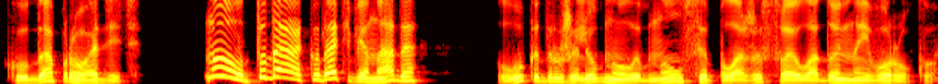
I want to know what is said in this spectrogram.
куда проводить?» «Ну, туда, куда тебе надо». Лука дружелюбно улыбнулся, положив свою ладонь на его руку.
